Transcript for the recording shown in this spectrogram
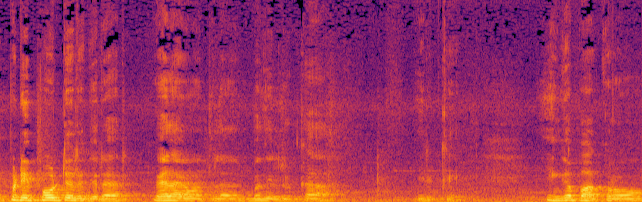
எப்படி போட்டு இருக்கிறார் வேதாகமத்தில் அதுக்கு பதில் இருக்கா? இருக்குது எங்கே பார்க்குறோம்?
